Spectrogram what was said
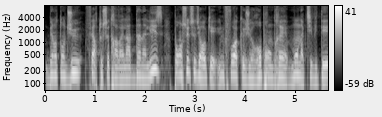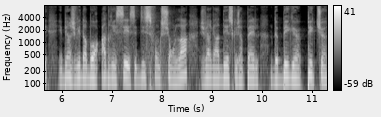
bien entendu, faire tout ce travail là d'analyse pour ensuite se dire ok, une fois que je reprendrai mon activité, eh bien je vais d'abord adresser ces dysfonctions là. Je vais regarder ce que j'appelle the bigger picture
